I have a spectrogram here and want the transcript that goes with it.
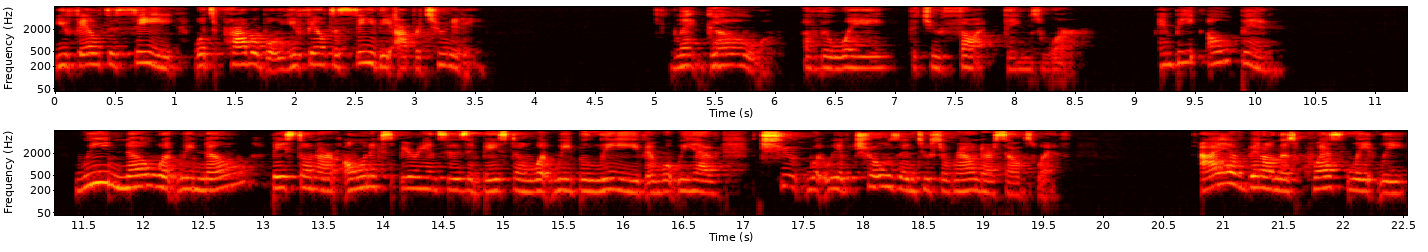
You fail to see what's probable. You fail to see the opportunity. Let go of the way that you thought things were and be open. We know what we know based on our own experiences and based on what we believe and what we have cho- what we have chosen to surround ourselves with. I have been on this quest lately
